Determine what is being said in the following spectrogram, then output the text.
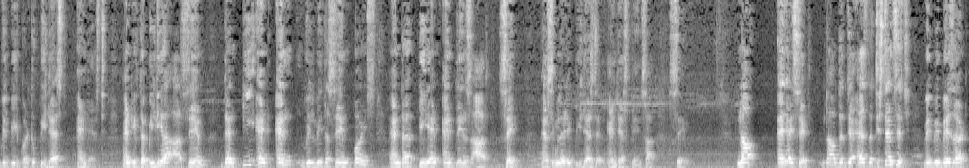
will be equal to P dash n dash. And if the media are same, then P and N will be the same points and the P and N planes are same. And similarly, P dash and N dash planes are same. Now, as I said, now the, as the distances will be measured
